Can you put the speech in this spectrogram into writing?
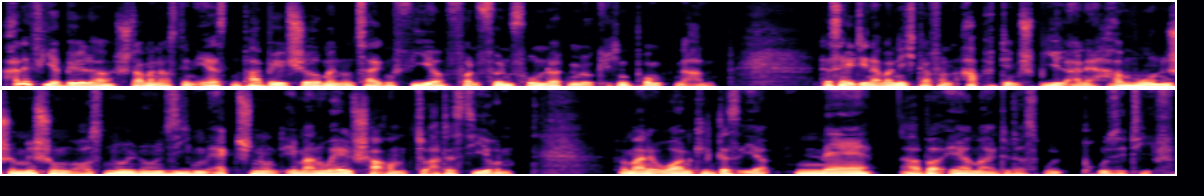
Alle vier Bilder stammen aus den ersten paar Bildschirmen und zeigen vier von 500 möglichen Punkten an. Das hält ihn aber nicht davon ab, dem Spiel eine harmonische Mischung aus 007 Action und Emanuel Charme zu attestieren. Für meine Ohren klingt das eher meh, aber er meinte das wohl positiv.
